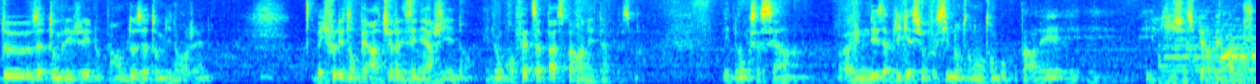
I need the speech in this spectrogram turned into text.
deux atomes légers, donc par exemple deux atomes d'hydrogène, ben, il faut des températures et des énergies énormes. Et donc en fait ça passe par un état plasma. Et donc ça c'est une des applications possibles dont on entend beaucoup parler et qui j'espère verra le jour.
